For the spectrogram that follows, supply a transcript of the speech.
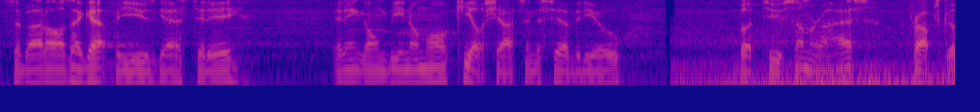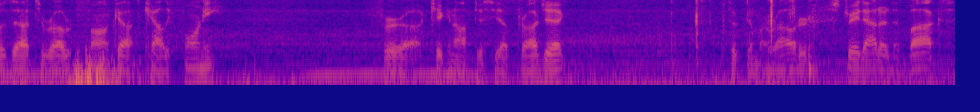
That's about all I got for you guys today. It ain't gonna be no more kill shots in this here video. But to summarize, props goes out to Robert Funk out in California for uh, kicking off this here project. Took the Marauder straight out of the box.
